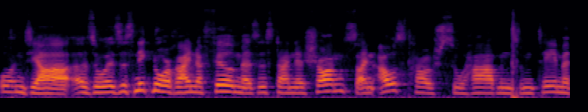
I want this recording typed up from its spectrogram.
und ja, also es ist nicht nur reiner Film, es ist eine Chance, einen Austausch zu haben zum Thema,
